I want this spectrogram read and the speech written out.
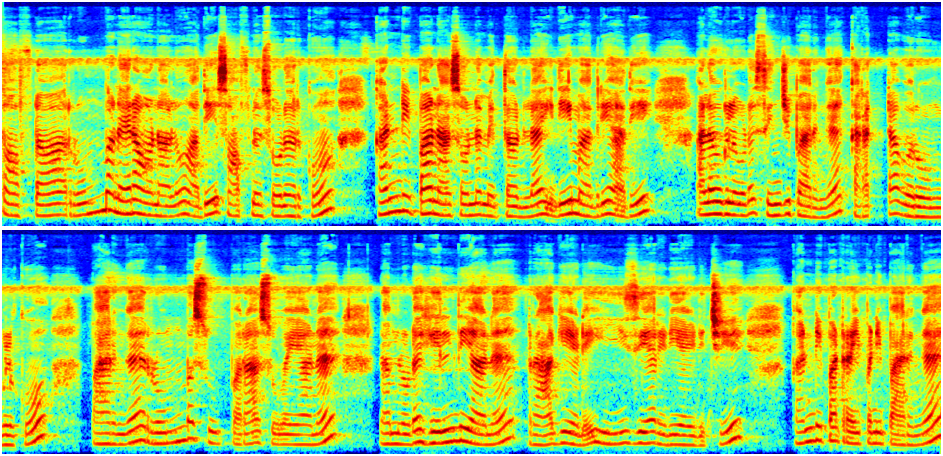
சாஃப்டாக ரொம்ப நேரம் ஆனாலும் அதே சாஃப்ட்னஸோடு இருக்கும். கண்டிப்பாக நான் சொன்ன மெத்தடில் இதே மாதிரி அதே அளவுகளோடு செஞ்சு பாருங்கள் கரெக்டாக வரும் உங்களுக்கும். பாருங்கள் ரொம்ப சூப்பராக சுவையான நம்மளோட ஹெல்தியான ராகி அடை ஈஸியாக ரெடி ஆகிடுச்சு கண்டிப்பாக ட்ரை பண்ணி பாருங்கள்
